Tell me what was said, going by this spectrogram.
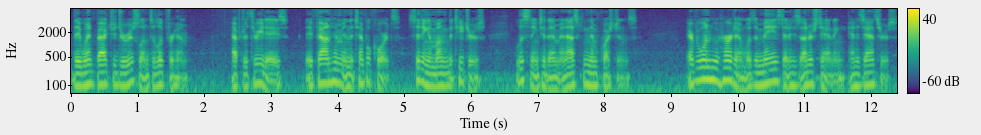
they went back to Jerusalem to look for him. After three days, they found him in the temple courts, sitting among the teachers, listening to them and asking them questions. Everyone who heard him was amazed at his understanding and his answers.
